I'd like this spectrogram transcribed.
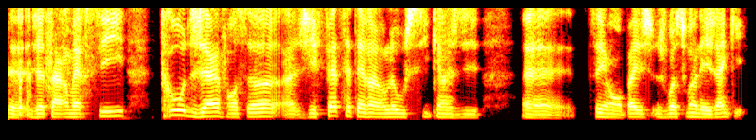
Euh, je t'en remercie. Trop de gens font ça. Euh, j'ai fait cette erreur-là aussi quand je dis, euh, tu sais, on pêche. Je vois souvent des gens qui,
